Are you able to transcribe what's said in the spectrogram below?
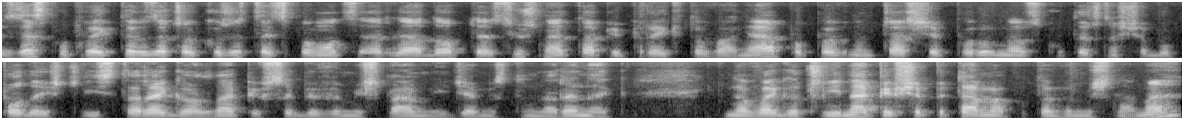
Zespół projektowy zaczął korzystać z pomocy Early Adopters już na etapie projektowania. Po pewnym czasie porównał skuteczność obu podejść, czyli starego, najpierw sobie wymyślamy, idziemy z tym na rynek, nowego, czyli najpierw się pytamy, a potem wymyślamy.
